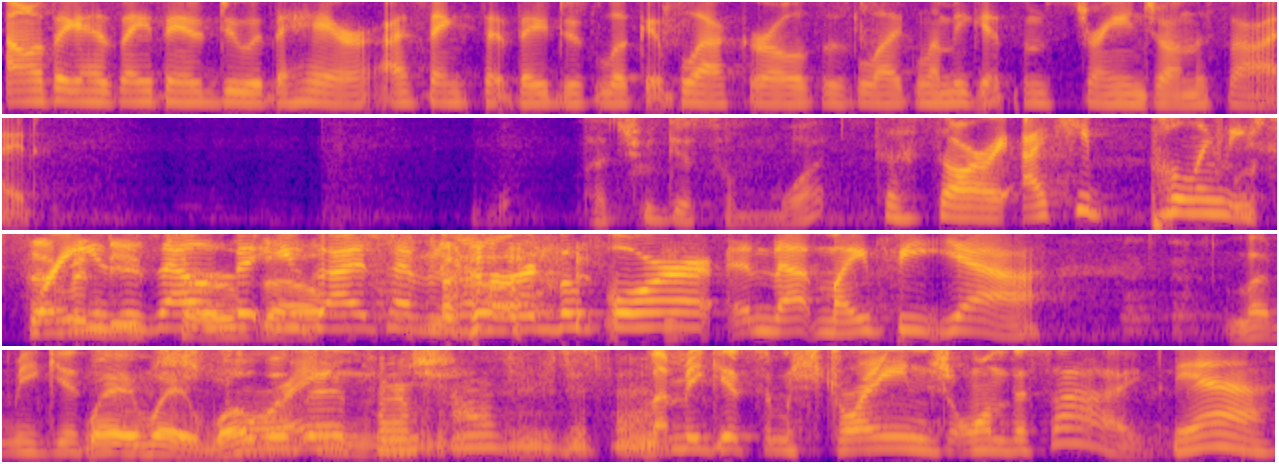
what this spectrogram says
I don't think it has anything to do with the hair. I think that they just look at black girls as like, let me get some strange on the side. Let you get some what? So sorry, I keep pulling these phrases out that terms you guys haven't heard before, and that might be yeah. Let me get. Wait, some wait, what was that strange- terminology you just said? Let me get some strange on the side. Yeah.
